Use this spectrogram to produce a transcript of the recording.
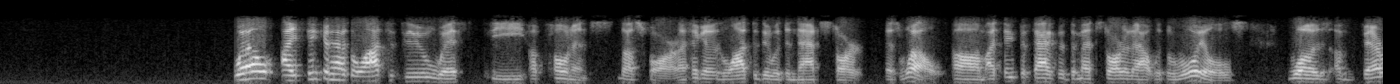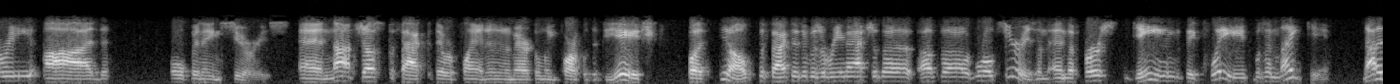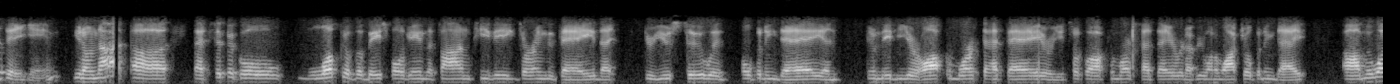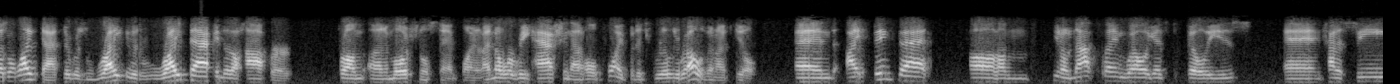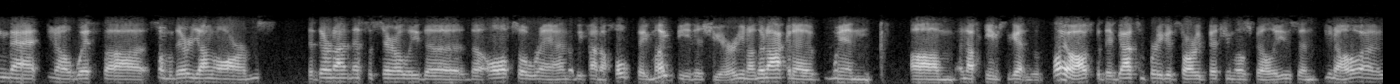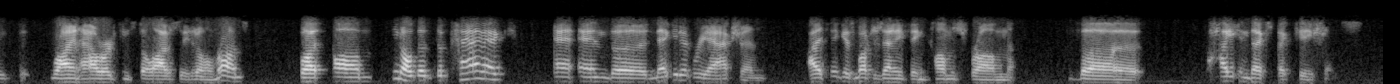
Well, I think it has a lot to do with the opponents thus far. and I think it has a lot to do with the Nats start as well. Um, I think the fact that the Mets started out with the Royals was a very odd opening series, and not just the fact that they were playing in an American League Park with the DH, but you know the fact that it was a rematch of the of the World Series, and and the first game that they played was a night game, not a day game. You know, not uh, that typical look of a baseball game that's on TV during the day that you're used to with opening day and you know maybe you're off from work that day or you took off from work that day or whatever you want to watch opening day. Um, it wasn't like that. There was right it was right back into the hopper from an emotional standpoint. And I know we're rehashing that whole point, but it's really relevant, I feel. And I think that um, you know, not playing well against the Phillies and kind of seeing that, you know, with uh, some of their young arms that they're not necessarily the the also ran that we kind of hope they might be this year. You know, they're not going to win um, enough games to get into the playoffs, but they've got some pretty good starting pitching those Phillies, and you know, uh, Ryan Howard can still obviously hit home runs, but um, you know, the the panic and, and the negative reaction, I think, as much as anything, comes from the heightened expectations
